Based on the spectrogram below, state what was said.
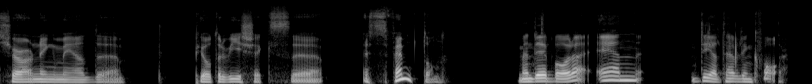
körning med Piotr Wieseks eh, S15. Men det är bara en deltävling kvar.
